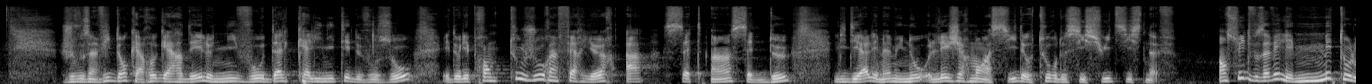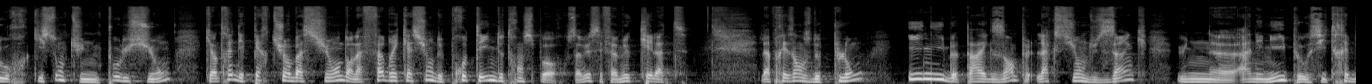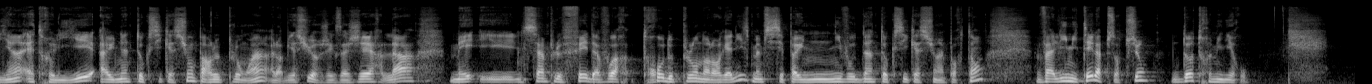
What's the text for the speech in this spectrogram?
Je vous invite donc à regarder le niveau d'alcalinité de vos eaux et de les prendre toujours inférieurs à 7,1, 7,2. L'idéal est même une eau légèrement acide, autour de 6,8, 6,9. Ensuite, vous avez les métaux lourds, qui sont une pollution qui entraîne des perturbations dans la fabrication de protéines de transport. Vous savez, ces fameux chélates. La présence de plomb inhibe par exemple l'action du zinc. Une euh, anémie peut aussi très bien être liée à une intoxication par le plomb. Hein. Alors bien sûr, j'exagère là, mais une simple fait d'avoir trop de plomb dans l'organisme, même si ce n'est pas un niveau d'intoxication important, va limiter l'absorption d'autres minéraux.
